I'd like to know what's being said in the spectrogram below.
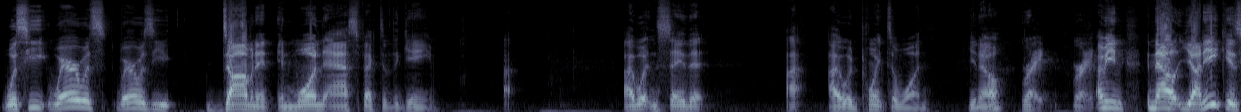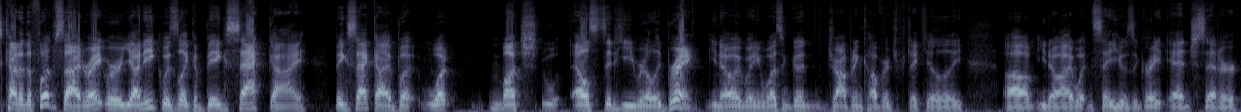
was he where was where was he dominant in one aspect of the game? I, I wouldn't say that. I I would point to one. You know? Right. Right. I mean, now Yannick is kind of the flip side, right? Where Yannick was like a big sack guy, big sack guy, but what much else did he really bring? You know, when he wasn't good dropping coverage, particularly. Um, you know, I wouldn't say he was a great edge setter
